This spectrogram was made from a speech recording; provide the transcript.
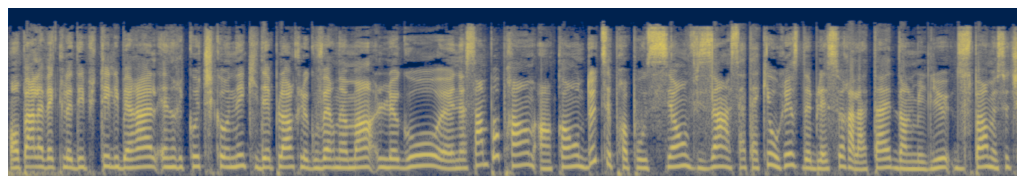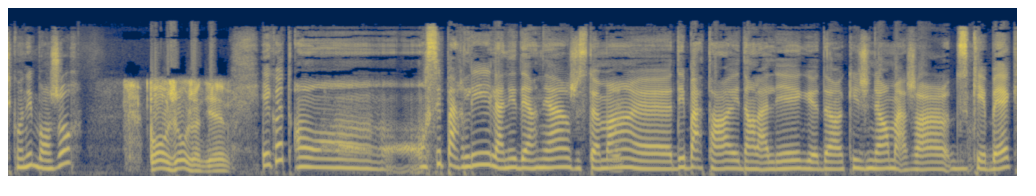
On parle avec le député libéral Enrico Ciccone qui déplore que le gouvernement Legault euh, ne semble pas prendre en compte deux de ses propositions visant à s'attaquer au risque de blessures à la tête dans le milieu du sport. Monsieur Ciccone, bonjour. Bonjour Geneviève. Écoute, on, on s'est parlé l'année dernière justement euh, des batailles dans la Ligue de hockey junior majeur du Québec.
